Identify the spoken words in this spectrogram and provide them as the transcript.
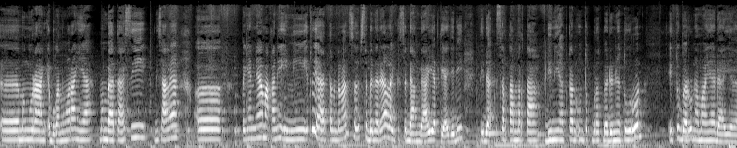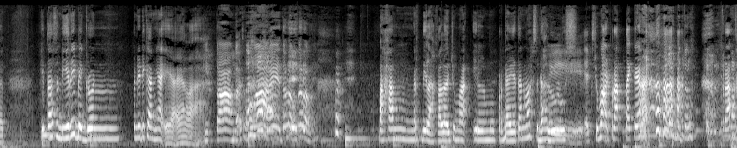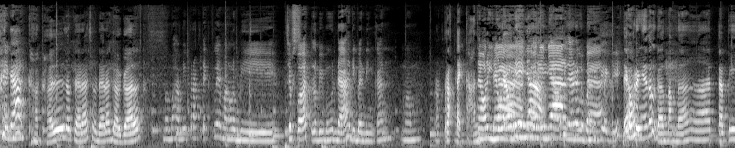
eh, mengurangi eh, bukan mengurangi ya membatasi. Misalnya eh, pengennya makannya ini itu ya teman-teman se- sebenarnya lagi sedang diet ya. Jadi tidak serta merta diniatkan untuk berat badannya turun itu baru namanya diet. Kita sendiri background pendidikannya ya elah. Kita nggak semua, eh tolong tolong. paham ngerti lah kalau cuma ilmu perdayatan mah sudah lulus expert. cuma prakteknya Betul. prakteknya gagal saudara-saudara gagal Memahami praktek tuh emang lebih cepat, lebih mudah dibandingkan mempraktekkan. praktekkan Teorinya, Teorinya. teorinya kebalik mudah. lagi. teorinya itu gampang banget tapi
